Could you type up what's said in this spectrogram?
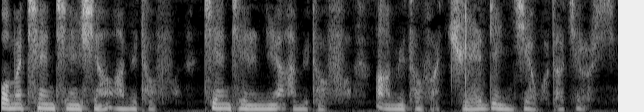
我们天天想阿弥陀佛，天天念阿弥陀佛，阿弥陀佛决定接我到极乐世界。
